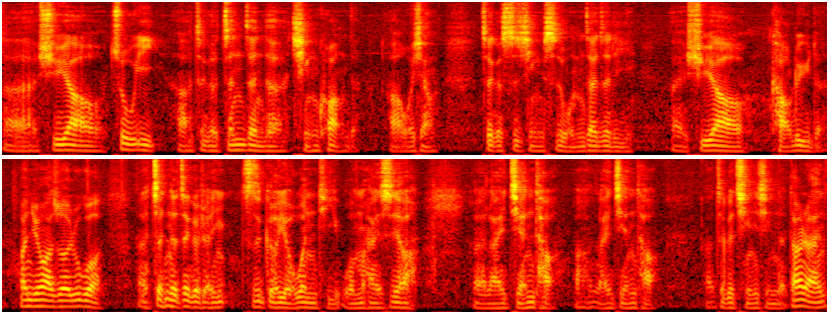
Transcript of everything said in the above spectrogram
呃需要注意啊，这个真正的情况的啊，我想这个事情是我们在这里呃需要考虑的。换句话说，如果呃真的这个人资格有问题，我们还是要呃来检讨啊，来检讨啊这个情形的。当然，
